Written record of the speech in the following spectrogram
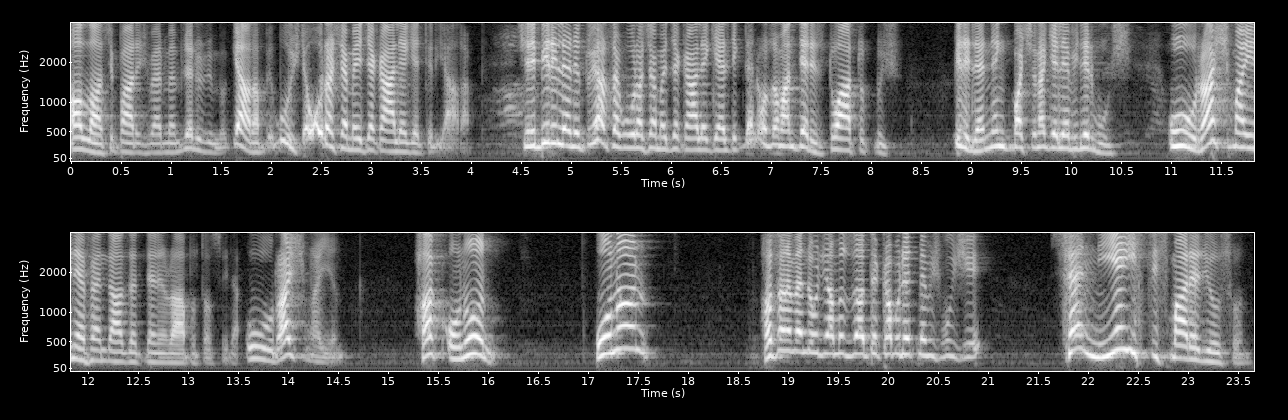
Allah'a sipariş vermemize lüzum yok. Ya Rabbi bu işte uğraşamayacak hale getir Ya Rabbi. Şimdi birilerini duyarsak uğraşamayacak hale geldikten o zaman deriz dua tutmuş. Birilerinin başına gelebilir bu iş. Uğraşmayın Efendi Hazretleri'nin rabıtasıyla. Uğraşmayın. Hak onun. Onun. Hasan Efendi hocamız zaten kabul etmemiş bu işi. Sen niye istismar ediyorsun?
